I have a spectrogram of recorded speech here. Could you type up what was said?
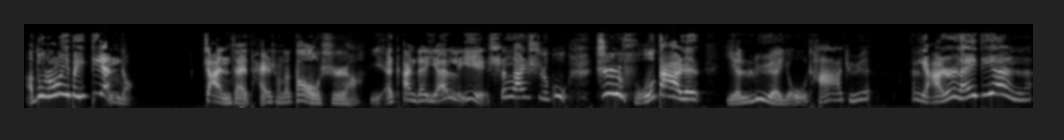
啊，都容易被电着。站在台上的道士啊，也看在眼里，深谙世故。知府大人也略有察觉。那俩人来电了。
